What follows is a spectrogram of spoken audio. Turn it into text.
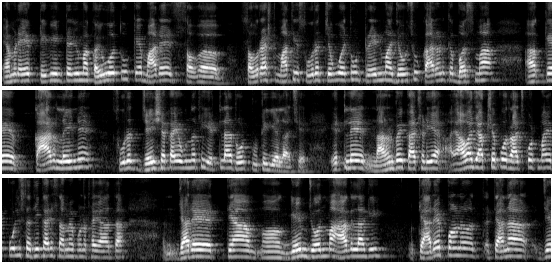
એમણે એક ટીવી ઇન્ટરવ્યૂમાં કહ્યું હતું કે, મારે સૌરાષ્ટ્રમાંથી સુરત જવું હોય તો હું ટ્રેનમાં જઉં છું, કારણ કે બસમાં કે કાર લઈને સુરત જઈ શકાય એવું નથી, એટલા રોડ તૂટી ગયેલા છે. એટલે નારણભાઈ કાછડિયા, આવા જ આક્ષેપો રાજકોટમાં એક પોલીસ અધિકારી સામે પણ થયા હતા. જ્યારે ત્યાં ગેમ ઝોનમાં આગ લાગી, ત્યારે પણ ત્યાંના જે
